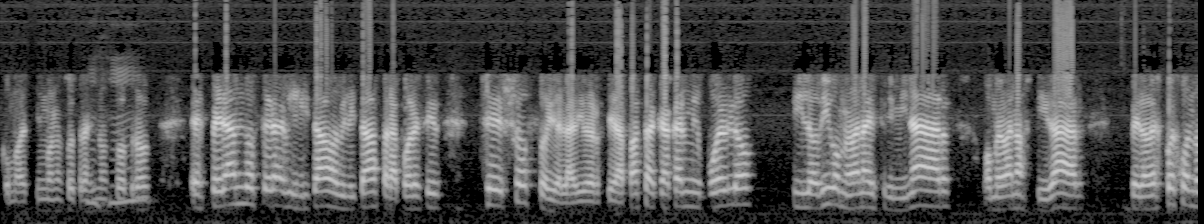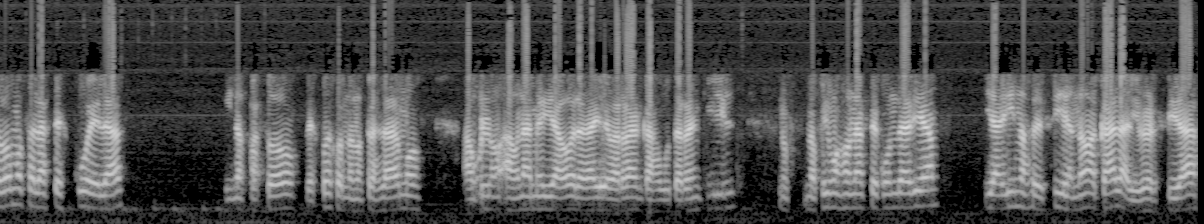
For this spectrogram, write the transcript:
como decimos nosotras y nosotros, esperando ser habilitados, habilitadas para poder decir, che, yo soy de la diversidad. Pasa que acá en mi pueblo, si lo digo, me van a discriminar o me van a hostigar, pero después cuando vamos a las escuelas, y nos pasó después cuando nos trasladamos a, a una media hora de ahí de Barrancas a Butarranquil, nos, nos fuimos a una secundaria y ahí nos decían, ¿no? Acá la diversidad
